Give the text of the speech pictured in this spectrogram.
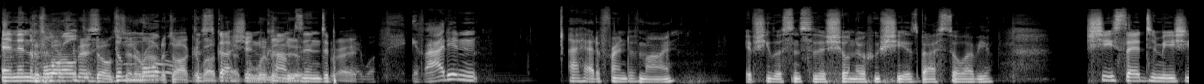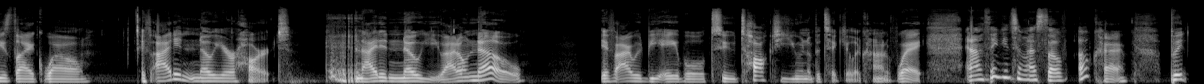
And then the 'Cause most moral, dis- the moral to talk about that, discussion comes do. into play. Right. Well, if I didn't, I had a friend of mine. If she listens to this, she'll know who she is. But I still love you. She said to me, "She's like, well, if I didn't know your heart and I didn't know you, I don't know." If I would be able to talk to you in a particular kind of way. And I'm thinking to myself, okay, but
